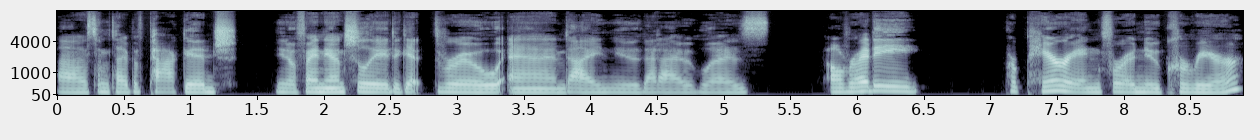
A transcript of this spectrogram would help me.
uh, some type of package, you know, financially to get through. And I knew that I was already preparing for a new career.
